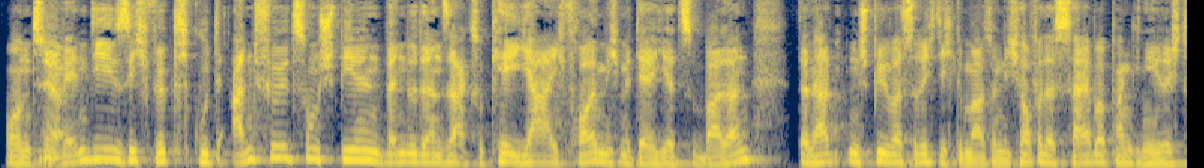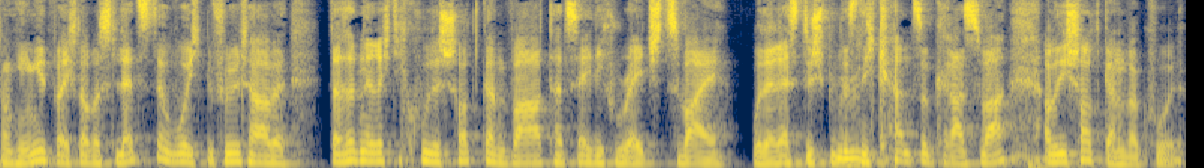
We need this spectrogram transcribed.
Und ja. wenn die sich wirklich gut anfühlt zum Spielen, wenn du dann sagst, okay, ja, ich freue mich mit der hier zu ballern, dann hat ein Spiel was richtig gemacht. Und ich hoffe, dass Cyberpunk in die Richtung hingeht, weil ich glaube, das letzte, wo ich gefühlt habe, das hat eine richtig coole Shotgun, war tatsächlich Rage 2, wo der Rest des Spiels mhm. nicht ganz so krass war. Aber die Shotgun war cool.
